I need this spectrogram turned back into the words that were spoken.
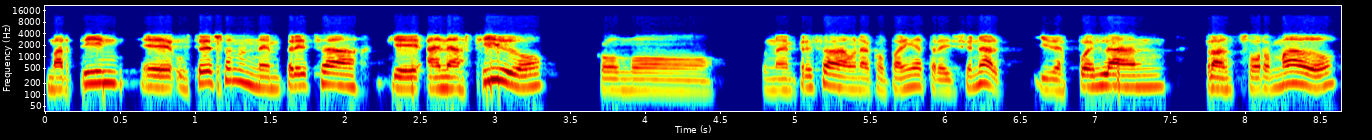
Martín, eh, ustedes son una empresa que ha nacido como una empresa, una compañía tradicional y después la han transformado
